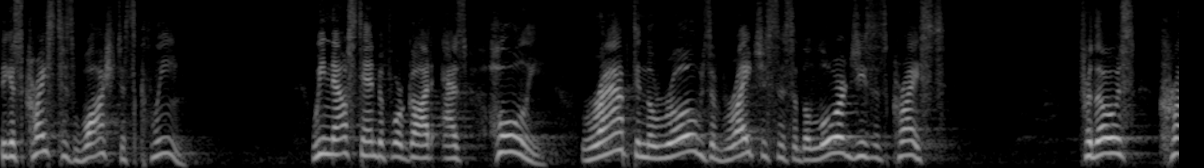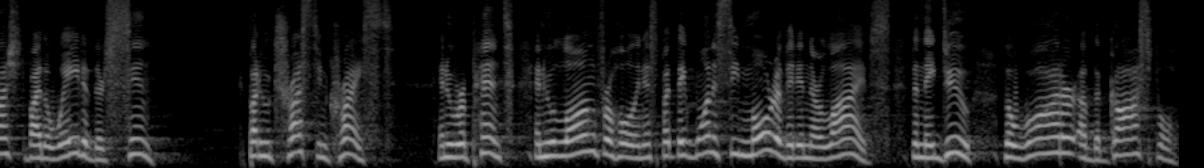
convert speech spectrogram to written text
Because Christ has washed us clean. We now stand before God as holy, wrapped in the robes of righteousness of the Lord Jesus Christ. For those crushed by the weight of their sin, but who trust in Christ and who repent and who long for holiness, but they want to see more of it in their lives than they do. The water of the gospel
